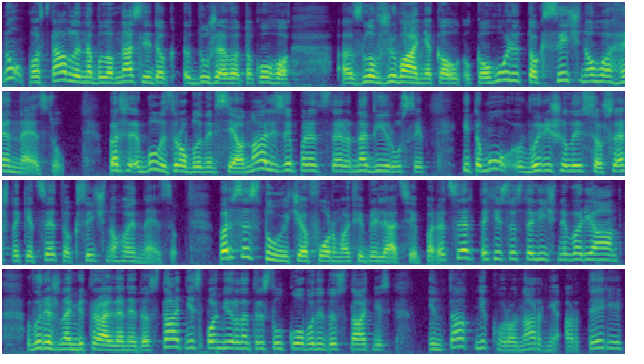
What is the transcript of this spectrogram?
Ну, поставлена була внаслідок дуже такого зловживання кал- алкоголю токсичного генезу. Були зроблені всі аналізи на віруси, і тому вирішили, що все ж таки це токсичного генезу. Персистуюча форма фібриляції передсердь, тахісостолічний варіант, виражена мітральна недостатність, помірна тристолкова недостатність, інтактні коронарні артерії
